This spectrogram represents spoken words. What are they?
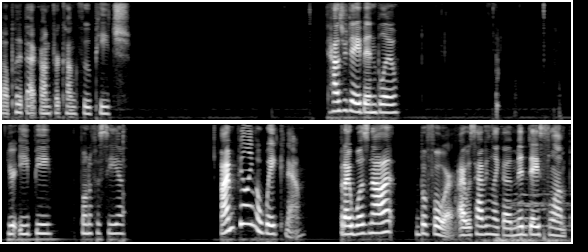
I'll put it back on for Kung Fu Peach. How's your day been, Blue? Your EP Bonifacia. I'm feeling awake now, but I was not before. I was having like a midday slump.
